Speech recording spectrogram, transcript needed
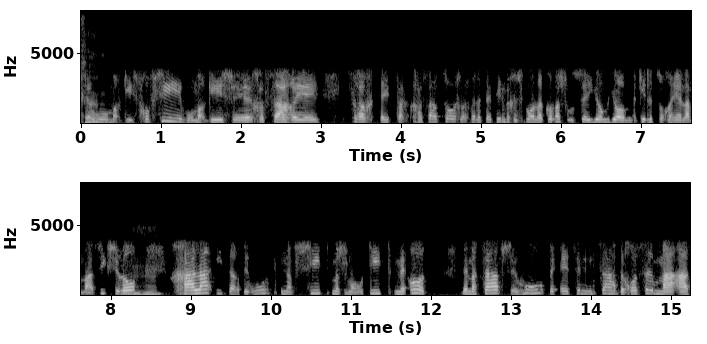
כן. שהוא מרגיש חופשי והוא מרגיש אה, חסר, אה, צרכ, אה, חסר צורך לתת דין וחשבון על כל מה שהוא עושה יום-יום, נגיד לצורך העניין למעסיק שלו, mm-hmm. חלה הידרדרות נפשית משמעותית מאוד, במצב שהוא בעצם נמצא בחוסר מעש,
